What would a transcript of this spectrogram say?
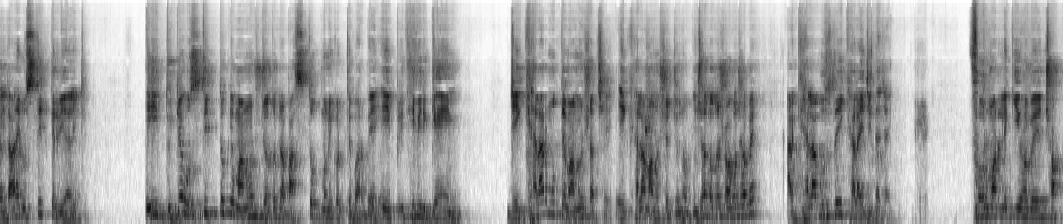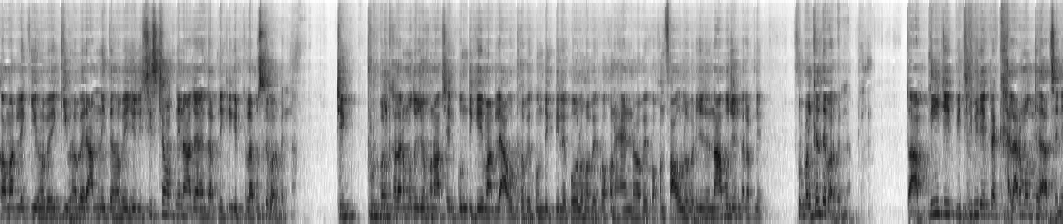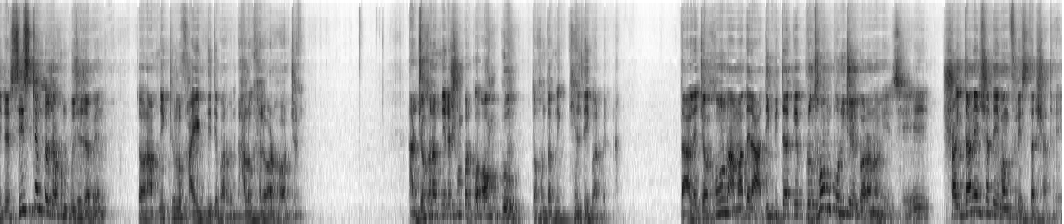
শয়তানের অস্তিত্বের রিয়ালিটি এই দুইটা অস্তিত্বকে মানুষ যতটা বাস্তব মনে করতে পারবে, এই পৃথিবীর গেম যে খেলার মধ্যে মানুষ আছে, এই খেলা মানুষের জন্য বোঝা তত সহজ হবে, আর খেলা বুঝলেই খেলায় জিতা যায়। ফোর মারলে কি হবে, ছক্কা মারলে কি হবে, কীভাবে রান নিতে হবে যদি সিস্টেম আপনি না জানেন, তাহলে আপনি ক্রিকেট খেলা বুঝতে পারবেন না। ঠিক ফুটবল খেলার মধ্যে যখন আছেন, কোন দিকে মারলে আউট হবে, কোন দিক দিলে গোল হবে, কখন হ্যান্ড হবে, কখন ফাউল হবে, যদি না বোঝেন, তাহলে আপনি ফুটবল খেলতে পারবেন না। তো আপনি যে পৃথিবীর একটা খেলার মধ্যে আছেন, এটার সিস্টেমটা যখন বুঝে যাবেন, তখন আপনি একটু হলো ফাইট দিতে পারবেন, ভালো খেলোয়াড় হওয়ার জন্য। আর যখন আপনি এটা সম্পর্কে অজ্ঞ, তখন তো আপনি খেলতেই পারবেন না। তাহলে যখন আমাদের আদি পিতাকে প্রথম পরিচয় করানো হয়েছে, শয়তানের সাথে এবং ফেরেস্তার সাথে,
